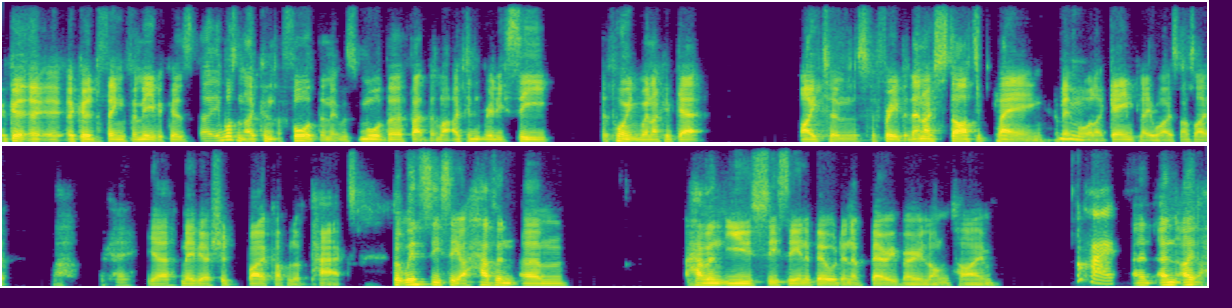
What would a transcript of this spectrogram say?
a good a, a good thing for me because uh, it wasn't I couldn't afford them. It was more the fact that like I didn't really see the point when I could get items for free. But then I started playing a bit Mhm. more like gameplay wise, and I was like, "Ah, okay, yeah, maybe I should buy a couple of packs. But with CC, I haven't um I haven't used CC in a build in a very very long time. Okay. And and I,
